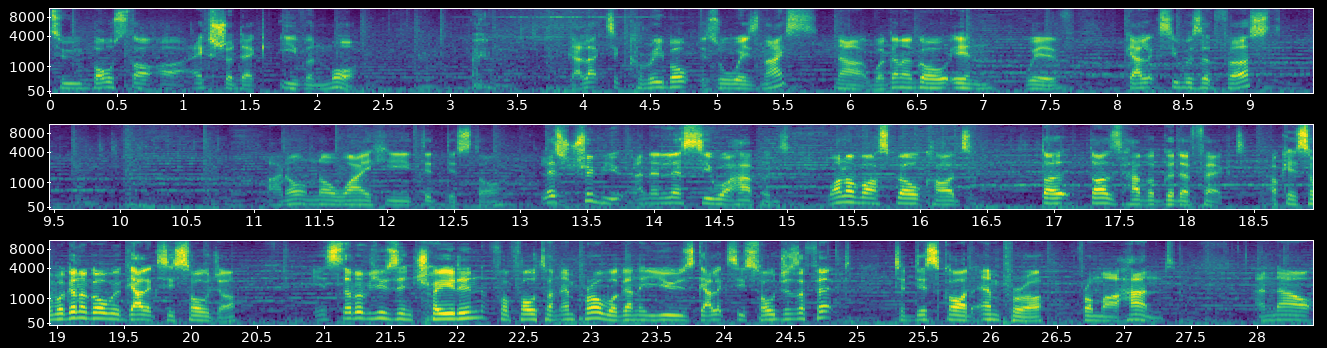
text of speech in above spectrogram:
to bolster our extra deck even more. Galactic Kuriboh is always nice. Now we're gonna go in with Galaxy Wizard first. I don't know why he did this though. Let's tribute and then let's see what happens. One of our spell cards do does have a good effect. Okay, so we're gonna go with Galaxy Soldier. Instead of using trading for Photon Emperor, we're gonna use Galaxy Soldier's effect to discard Emperor from our hand. And now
